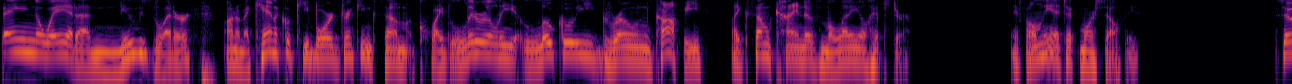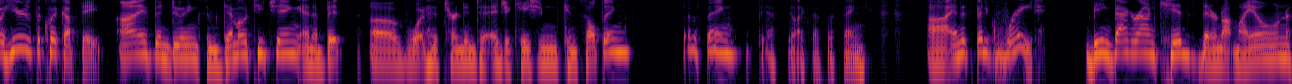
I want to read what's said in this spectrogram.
banging away at a newsletter on a mechanical keyboard, drinking some quite literally locally grown coffee like some kind of millennial hipster. If only I took more selfies. So here's the quick update. I've been doing some demo teaching and a bit of what has turned into education consulting. Is that a thing? I feel like that's a thing. Uh, and it's been great being back around kids that are not my own,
